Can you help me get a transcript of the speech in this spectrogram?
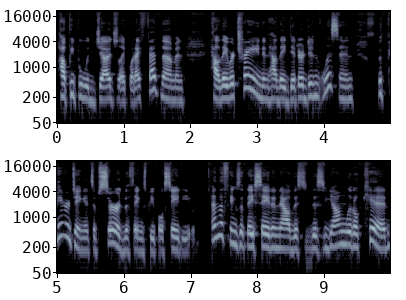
how people would judge like what i fed them and how they were trained and how they did or didn't listen. With parenting it's absurd the things people say to you and the things that they say to now this this young little kid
